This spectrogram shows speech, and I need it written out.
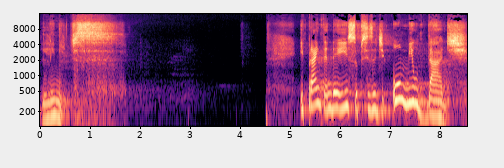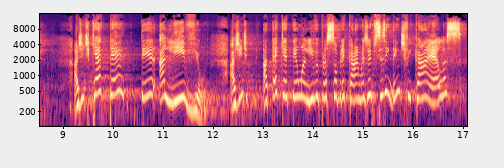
limites. E para entender isso, precisa de humildade. A gente quer até ter alívio, a gente até quer ter um alívio para sobrecarga, mas a gente precisa identificar elas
